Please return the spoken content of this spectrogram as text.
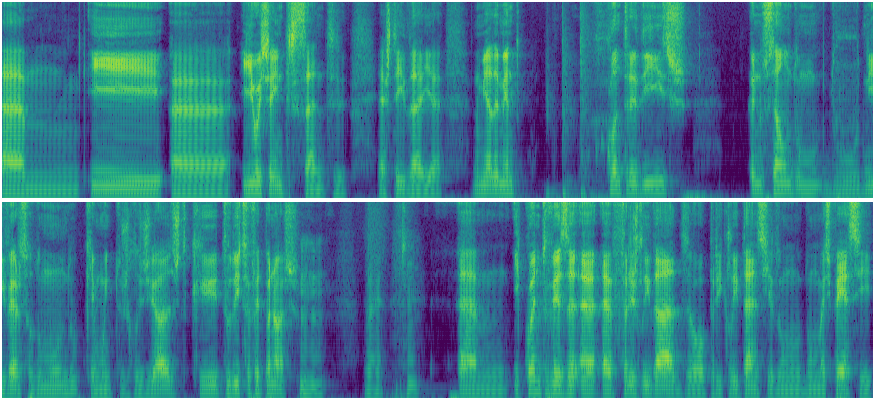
Ahm, e, ah, e eu achei interessante esta ideia, nomeadamente contradiz a noção do, do universo ou do mundo, que é muito dos religiosos, de que tudo isto foi feito para nós. Não é? Sim. Um, e quando tu vês a, a- a fragilidade ou a periclitância de, um- de uma espécie,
